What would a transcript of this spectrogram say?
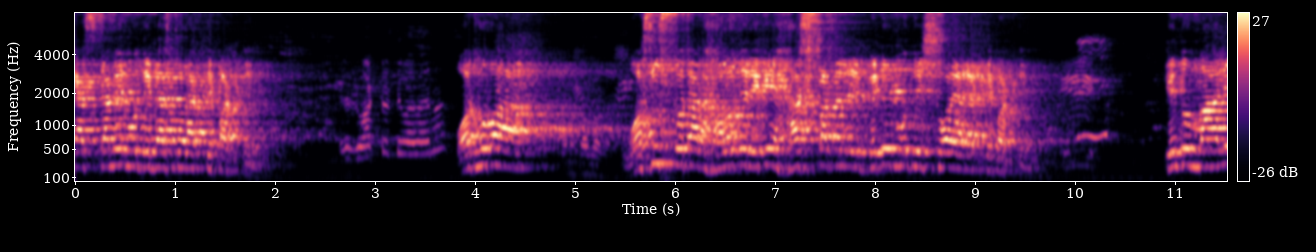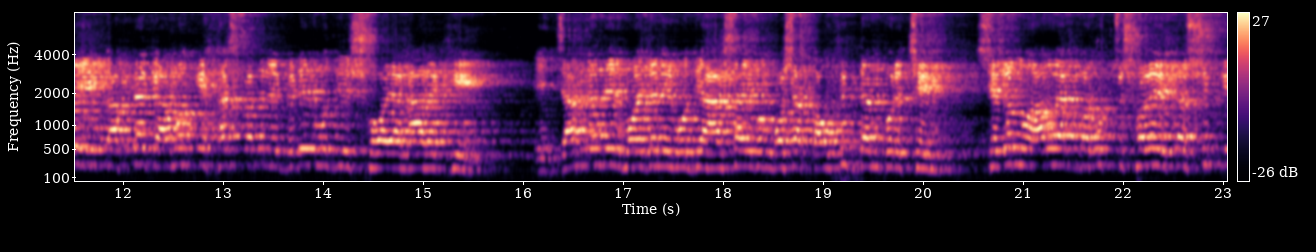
কাজ কামের মধ্যে ব্যস্ত রাখতে পারতেন। অথবা অসুস্থতার হালতে রেখে হাসপাতালের বেডের মধ্যে শোয়া রাখতে পারতেন। কিন্তু মালিক আপনাকে আমাকে হাসপাতালের বেডের মধ্যে শোয়া না রেখে এই জান্নাতের ময়দানের মধ্যে আসা এবং বসার তৌফিক দান করেছেন। সেজন্য আরও একবার উচ্চ স্বরে তার স্বীকৃতি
